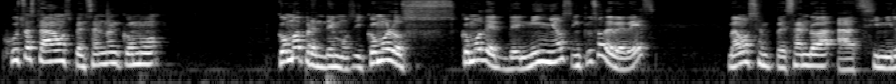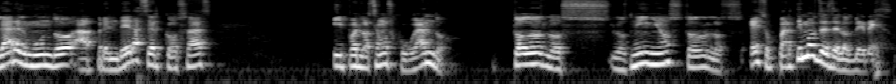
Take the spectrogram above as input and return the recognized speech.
justo estábamos pensando en cómo, cómo aprendemos y cómo los, cómo de, niños, incluso de bebés, vamos empezando a, a asimilar el mundo, a aprender a hacer cosas y pues lo hacemos jugando. Todos los, los niños, todos los... Eso, partimos desde los bebés.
